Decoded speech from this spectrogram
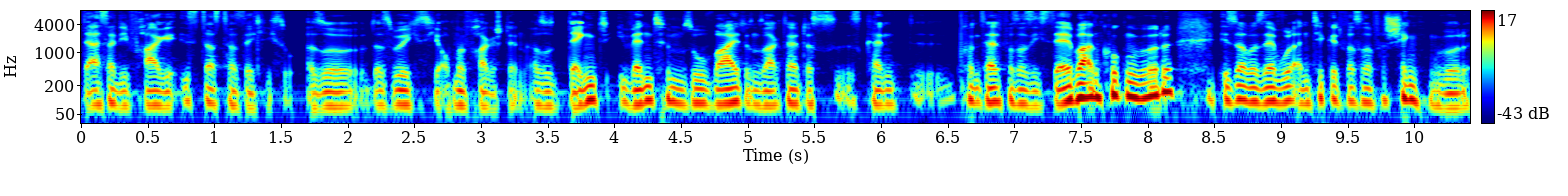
da ist halt die Frage, ist das tatsächlich so? Also, das würde ich sich auch mal Frage stellen. Also, denkt Eventim so weit und sagt halt, das ist kein äh, Konzert, was er sich selber angucken würde, ist aber sehr wohl ein Ticket, was er verschenken würde.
